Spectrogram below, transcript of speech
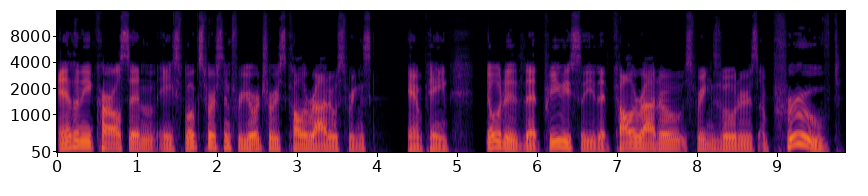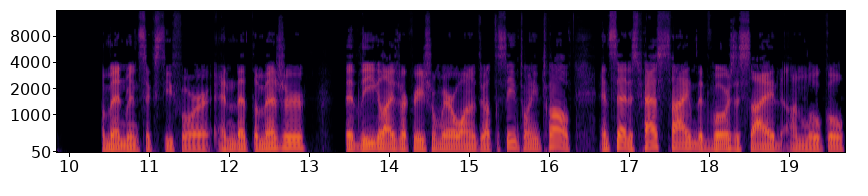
Anthony Carlson, a spokesperson for Your Choice Colorado Springs campaign, noted that previously that Colorado Springs voters approved Amendment 64 and that the measure that legalized recreational marijuana throughout the state in 2012 and said it's past time that voters decide on local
